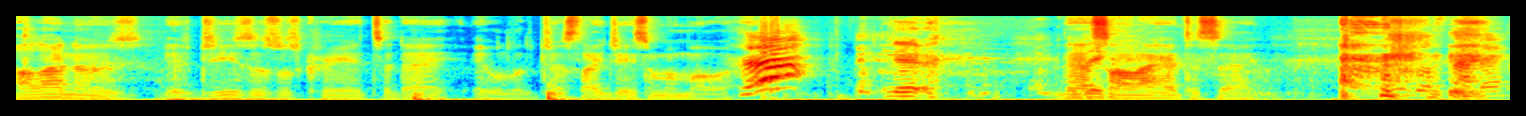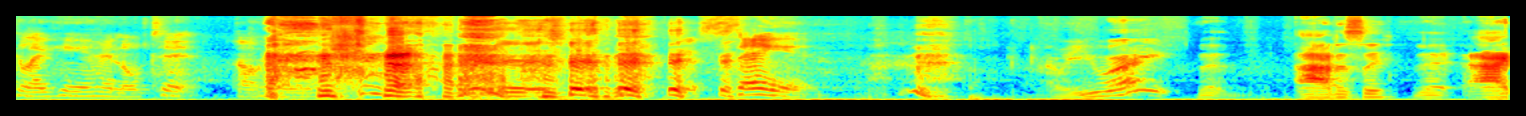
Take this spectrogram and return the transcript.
All I know is if Jesus was created today, it would look just like Jason Momoa. Yeah. That's all I had to say. He gonna stop acting like he ain't had no tent out here. Just saying. Are you right? Honestly, that I,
